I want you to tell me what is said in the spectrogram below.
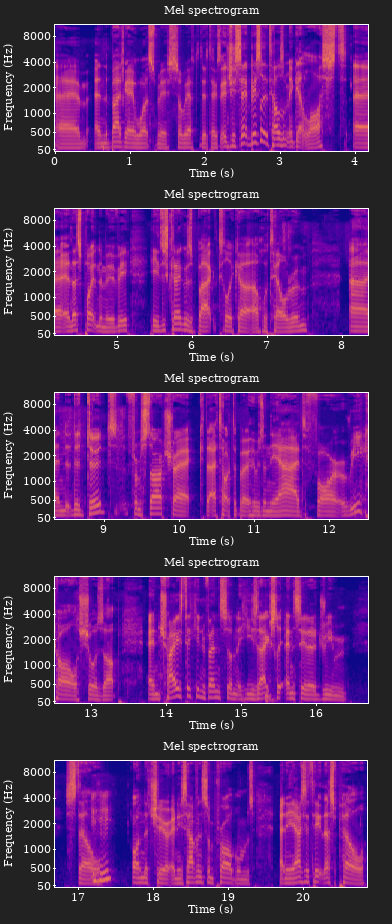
Um, and the bad guy wants me, so we have to do things. And she said, basically tells him to get lost. Uh, at this point in the movie, he just kind of goes back to like a, a hotel room, and the dude from Star Trek that I talked about, who was in the ad for Recall, shows up and tries to convince him that he's actually inside a dream still on the chair and he's having some problems and he has to take this pill,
